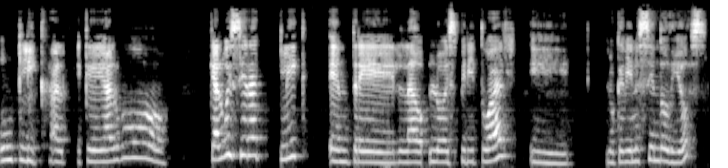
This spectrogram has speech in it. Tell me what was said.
un clic, que algo, que algo hiciera clic entre lo espiritual y lo que viene siendo Dios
